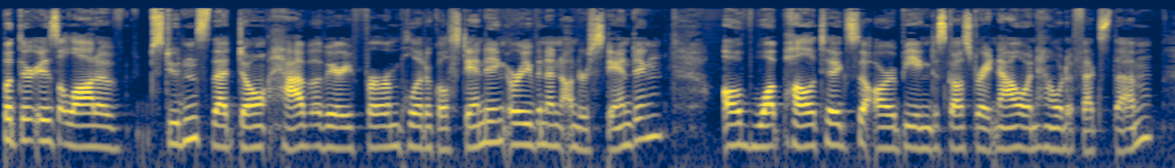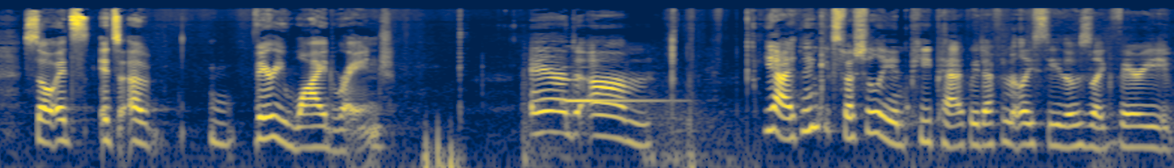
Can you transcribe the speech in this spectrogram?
but there is a lot of students that don't have a very firm political standing or even an understanding of what politics are being discussed right now and how it affects them. So it's it's a very wide range. And um, yeah, I think especially in PPAC, we definitely see those like very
